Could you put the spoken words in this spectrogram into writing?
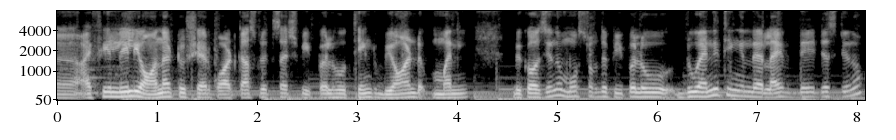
uh, i feel really honored to share podcast with such people who think beyond money because you know most of the people who do anything in their life they just you know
